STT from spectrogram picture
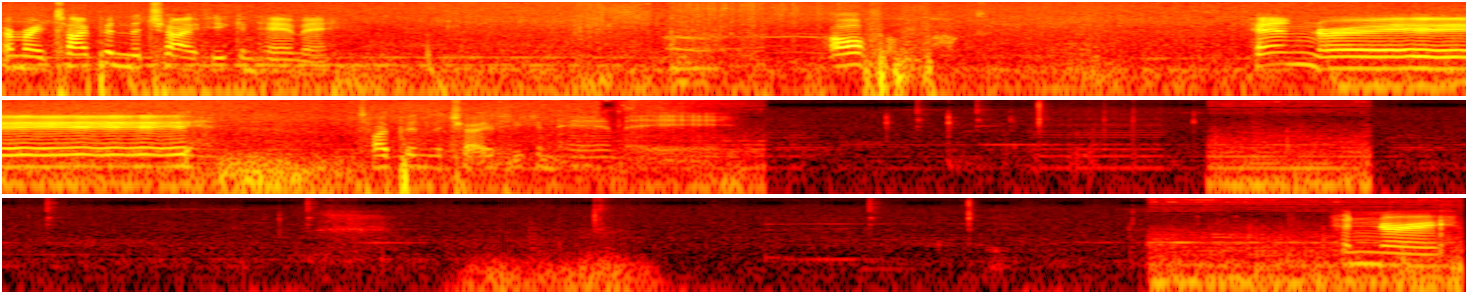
Henry, type in the chat if you can hear me. Oh, for fuck's Henry! Type in the chat if you can hear me. Henry.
